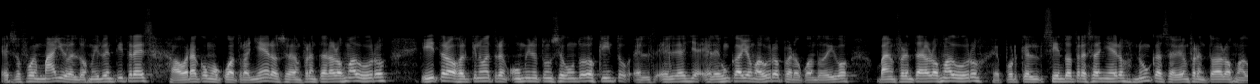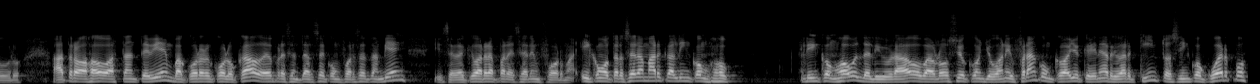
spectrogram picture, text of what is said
eso fue en mayo del 2023, ahora como se va a enfrentar a los maduros y trabajó el kilómetro en un minuto, un segundo, dos quintos. Él, es un caballo maduro, pero cuando digo va a enfrentar a los maduros es porque él, siendo tres añeros, nunca se había enfrentado a los maduros. Ha trabajado bastante bien, va a correr colocado, debe presentarse con fuerza también y se ve que va a reaparecer en forma. Y como tercera marca, Lincoln Hawk Lincoln Howell, deliberado Barrocio con Giovanni Franco, un caballo que viene a arribar quinto a cinco cuerpos,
